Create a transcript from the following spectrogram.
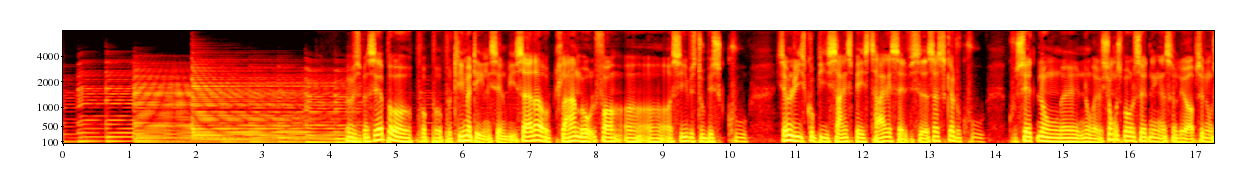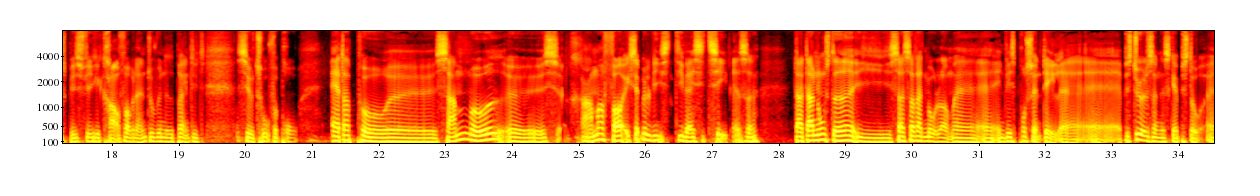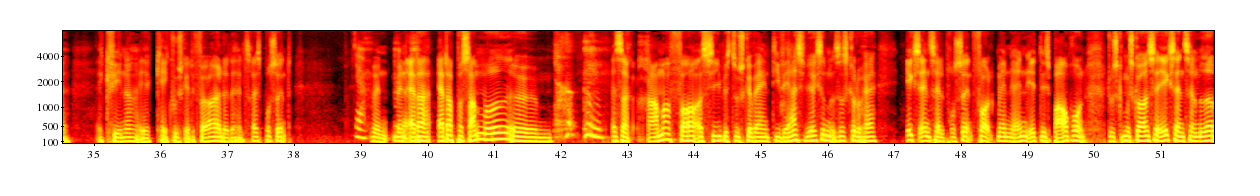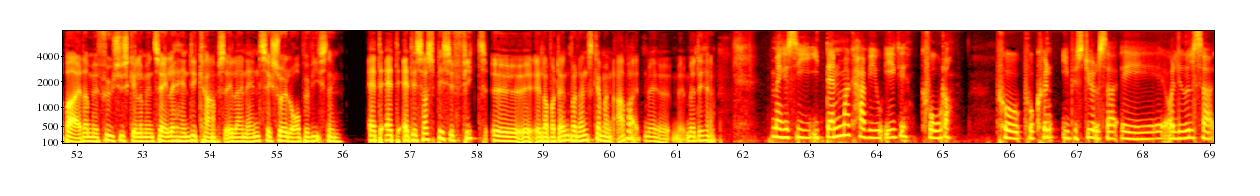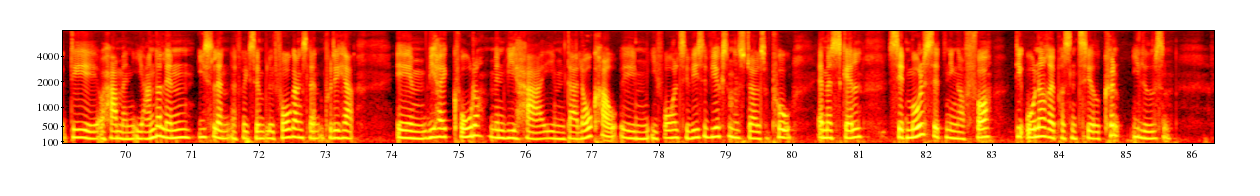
Men hvis man ser på, på, på, på klimadelen eksempelvis, så er der jo klare mål for at, at, at sige, hvis du hvis kunne, eksempelvis kunne blive Science-Based Target-certificeret, så skal du kunne, kunne sætte nogle, øh, nogle reduktionsmålsætninger, som lever op til nogle specifikke krav for, hvordan du vil nedbringe dit CO2-forbrug. Er der på øh, samme måde øh, rammer for eksempelvis diversitet? Altså, der, der er nogle steder, i, så, så er der et mål om, at, at en vis procentdel af, af bestyrelserne skal bestå af, af kvinder. Jeg kan ikke huske, er det 40 eller er det 50 procent? Ja. Men, men er, der, er der på samme måde øh, altså rammer for at sige, hvis du skal være en divers virksomhed, så skal du have x antal procent folk med en anden etnisk baggrund. Du skal måske også have x antal medarbejdere med fysiske eller mentale handicaps eller en anden seksuel overbevisning at, at, er det så specifikt, øh, eller hvordan, hvordan skal man arbejde med, med, med det her? Man kan sige, at i Danmark har vi jo ikke kvoter. på, på køn i bestyrelser øh, og ledelser. Det øh, og har man i andre lande. Island er for eksempel et forgangsland på det her. Øh, vi har ikke kvoter, men vi har øh, der er lovkrav øh, i forhold til visse virksomhedsstørrelser på, at man skal sætte målsætninger for de underrepræsenterede køn i ledelsen.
